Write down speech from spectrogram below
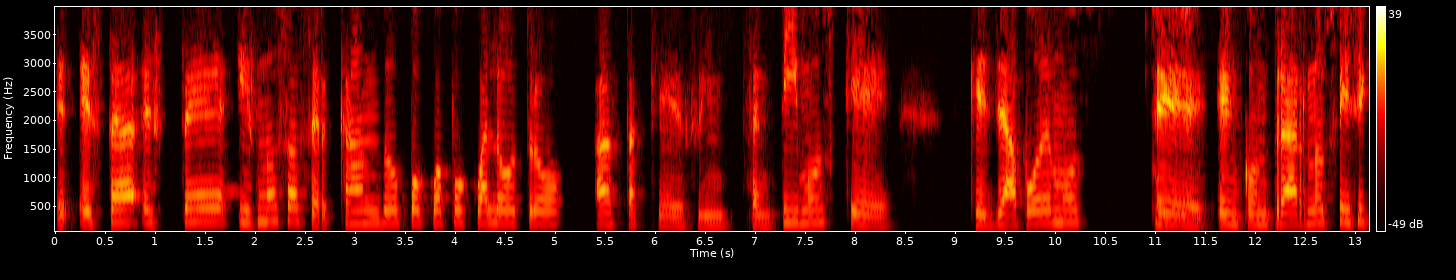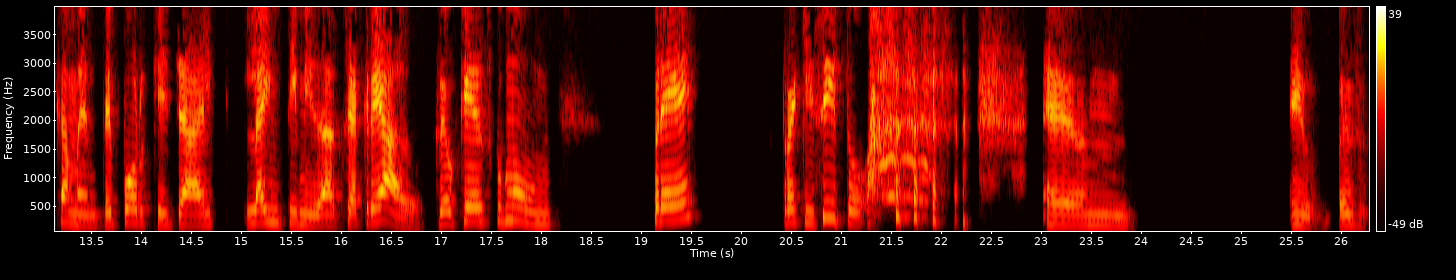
e, esta, este irnos acercando poco a poco al otro hasta que sentimos que, que ya podemos eh, encontrarnos físicamente porque ya la intimidad se ha creado. Creo que es como un pre-requisito. Em, pues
